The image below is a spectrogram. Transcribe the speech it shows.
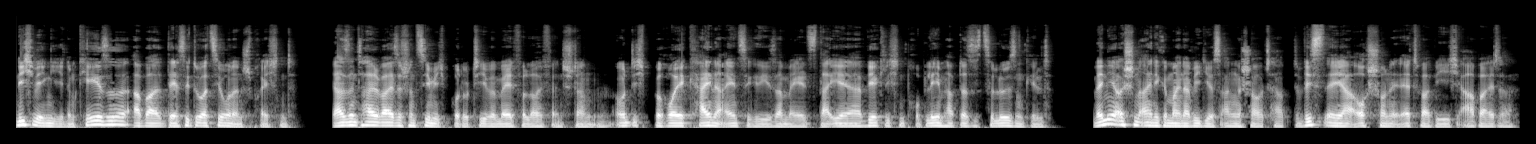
Nicht wegen jedem Käse, aber der Situation entsprechend. Da sind teilweise schon ziemlich produktive Mailverläufe entstanden und ich bereue keine einzige dieser Mails, da ihr ja wirklich ein Problem habt, das es zu lösen gilt. Wenn ihr euch schon einige meiner Videos angeschaut habt, wisst ihr ja auch schon in etwa, wie ich arbeite.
